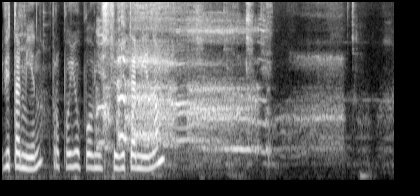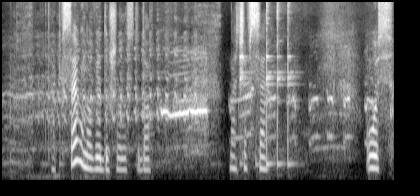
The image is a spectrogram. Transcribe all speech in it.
вітамін, пропою повністю вітаміном. Так, все воно видушилось туди. Наче все. Ось.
